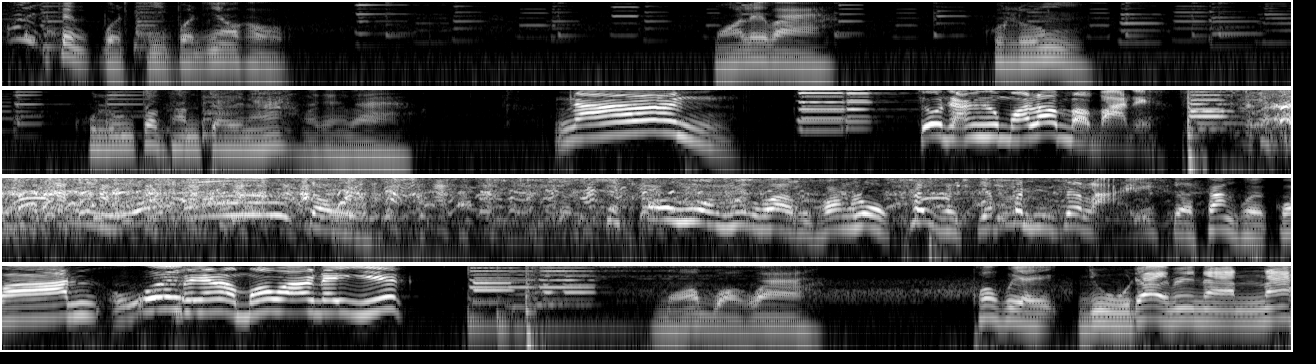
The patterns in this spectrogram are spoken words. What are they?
โอ้ยตึงปวดจีปวดเงี้ยวเขาหมอเลยว่า คุณลุง คุณลุงต้องทำใจนะว่าแต่นว่านั่นเจ้าหนังคือหมอลำมาบาดเนี่ยเจ้าก็ห่วงสุขภาพของโลกให้กับเจ็บมันถึงจะหลายจะฟังข่อยกวานโอ้ยไม่ยังล่ะหมอวางในอีก หมอบอกว่าพ่อผู้ใหญ่อยู่ได้ไม่นานนะ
